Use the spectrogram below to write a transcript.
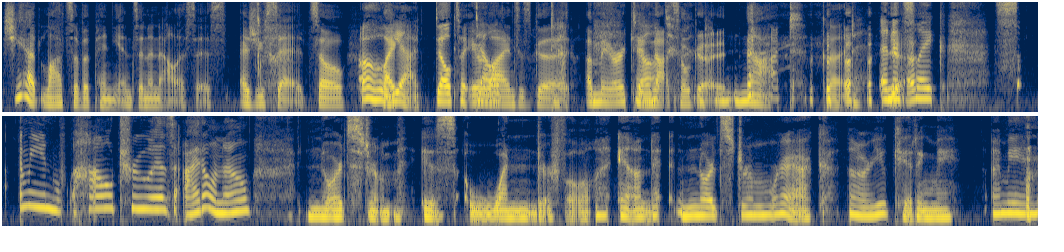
she had lots of opinions and analysis, as you said. So, Oh, like, yeah. Delta Del- Airlines is good. American, Del- not so good. not good and it's like i mean how true is i don't know nordstrom is wonderful and nordstrom rack are you kidding me I mean,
